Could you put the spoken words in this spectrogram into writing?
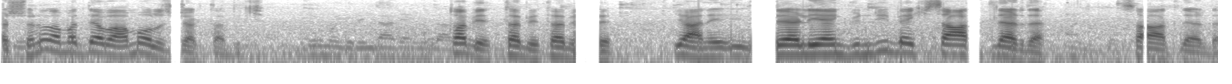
personel ama devamı olacak tabii ki. Tabii tabii tabii. Yani ilerleyen gün değil belki saatlerde. Saatlerde.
